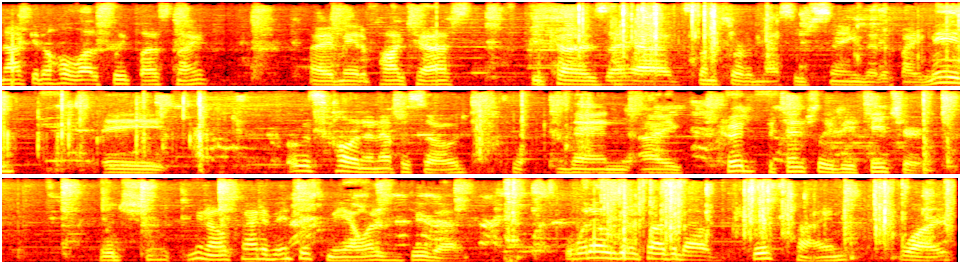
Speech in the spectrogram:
did not get a whole lot of sleep last night. I made a podcast because I had some sort of message saying that if I made a, let's call it an episode, then I could potentially be featured, which, you know, kind of interests me. I wanted to do that. But what I was going to talk about this time was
